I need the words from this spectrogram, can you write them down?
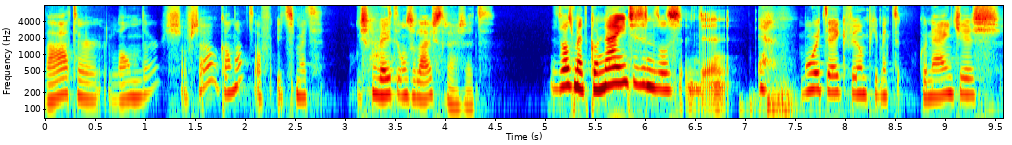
waterlanders of zo, kan dat? Of iets met... Misschien weten onze luisteraars het. Het was met konijntjes en het was... de- Mooi tekenfilmpje met konijntjes.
